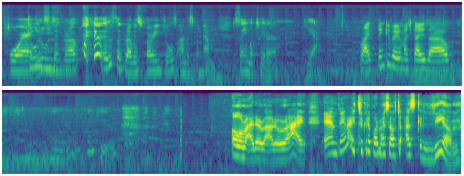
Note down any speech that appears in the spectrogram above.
or Jules. instagram instagram is fari jules underscore m same with twitter yeah Right. Thank you very much, guys. Uh, All right, all right, all right. And then I took it upon myself to ask Liam.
